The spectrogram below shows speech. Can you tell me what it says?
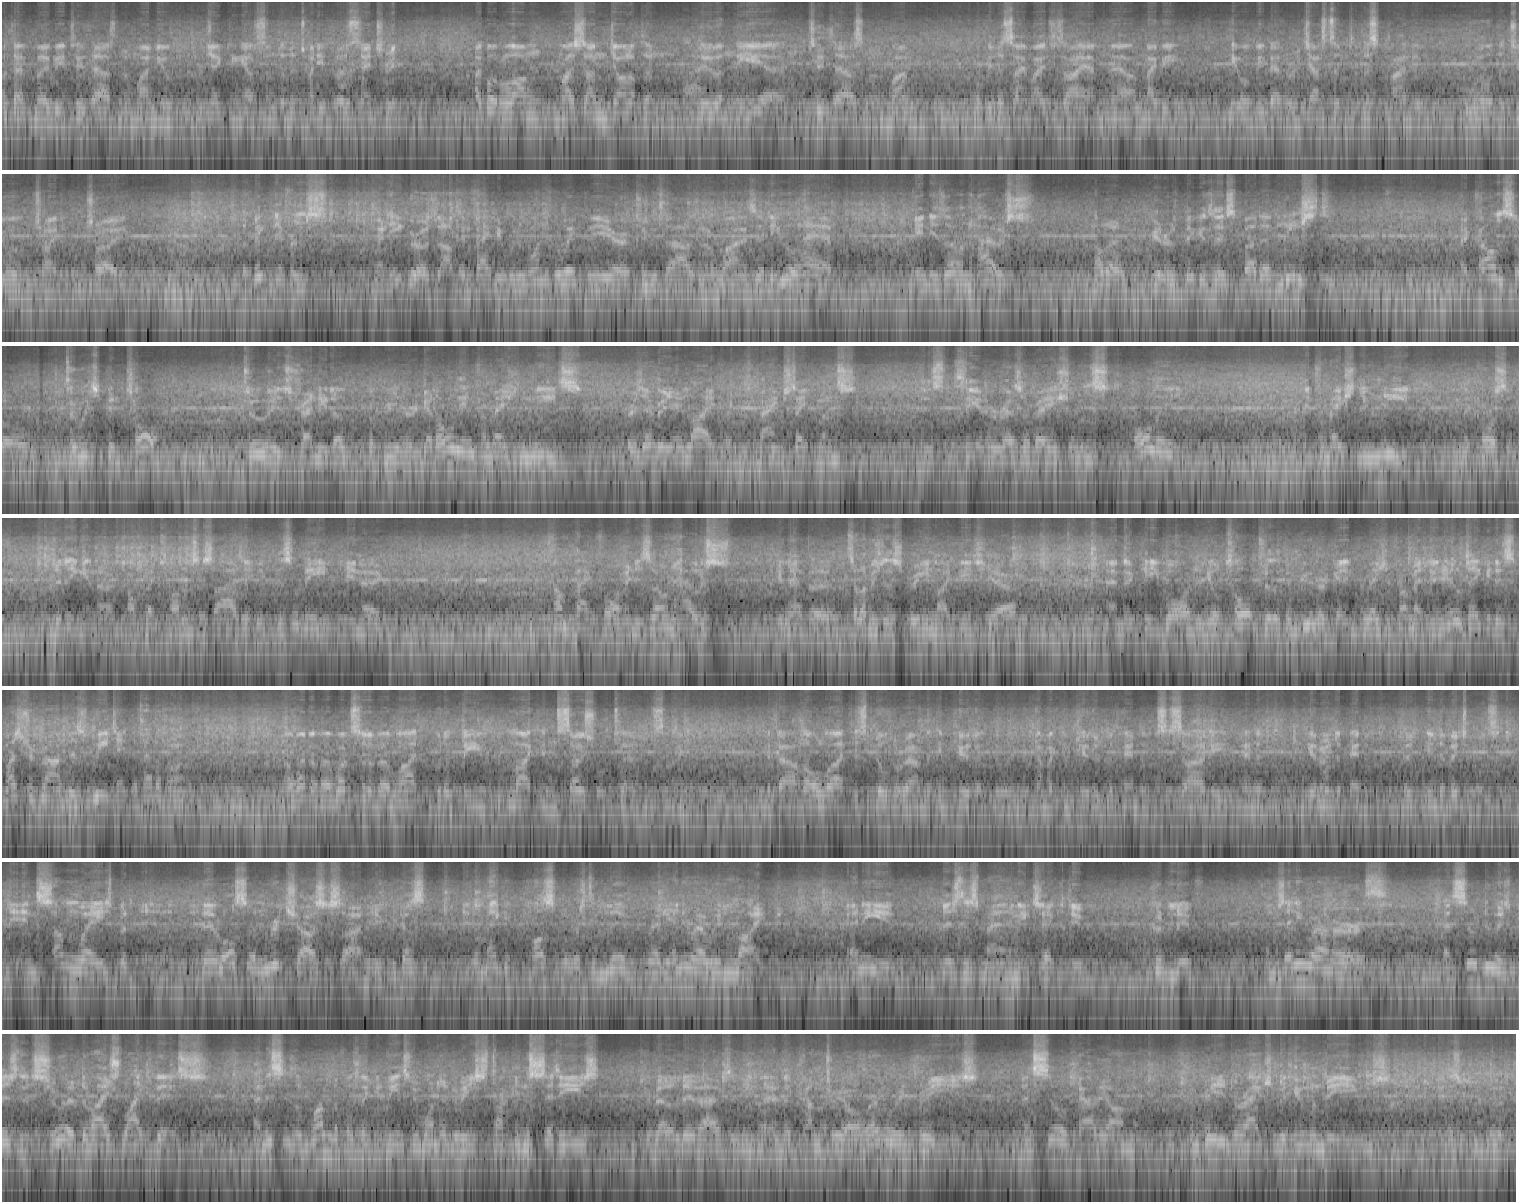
With that movie 2001, you're projecting us into the 21st century. I brought along my son Jonathan, who in the year 2001 will be the same age as I am now. Maybe he will be better adjusted to this kind of world that you're trying to portray. The big difference when he grows up, in fact, if we wanted to wait for the year 2001, is that he will have in his own house, not a computer as big as this, but at least a console through which he can talk to his friendly local computer and get all the information he needs for his everyday life, like his bank statements, his theater reservations, all the information you need in the course of living in a complex modern society. This will be in a compact form in his own house. He'll have a television screen like these here and a keyboard and he'll talk to the computer, get information from it, and he'll take it as much for granted as we take the telephone. I wonder though, what sort of a life would it be like in social terms? I mean, if our whole life is built around the computer, do we become a computer-dependent society and computer-dependent individuals? In some ways, but they'll also enrich our society because it'll make it possible for us to live really anywhere we like. Any businessman, any executive could live almost anywhere on Earth and still do his business through a device like this. And this is a wonderful thing. It means we wanted to be stuck in cities, we better live out in, in the country or wherever we please, and still carry on complete interaction with human beings as,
